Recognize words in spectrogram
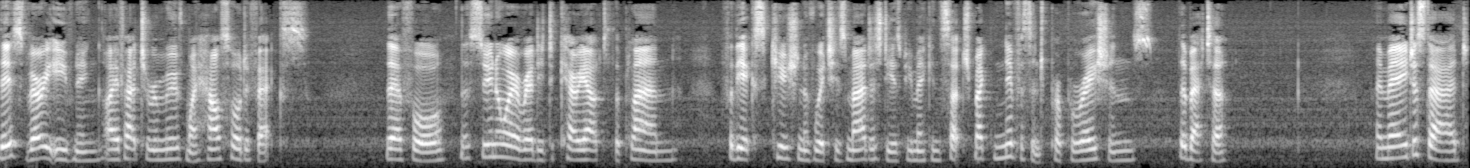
This very evening I have had to remove my household effects; therefore, the sooner we are ready to carry out the plan, for the execution of which His Majesty has been making such magnificent preparations, the better. I may just add,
